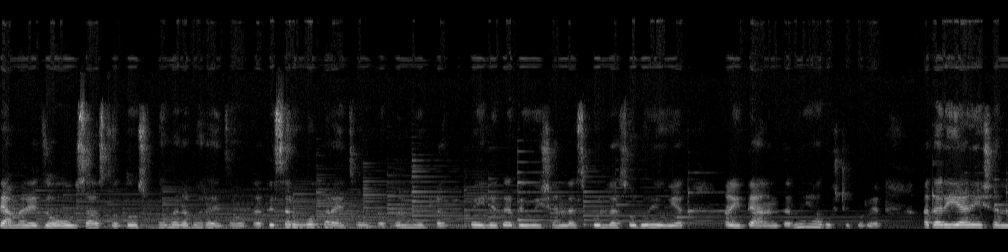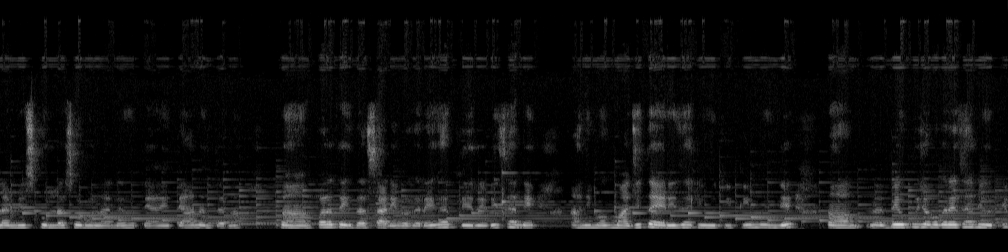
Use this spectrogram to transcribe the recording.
त्यामध्ये जो ओसा असतो तो सुद्धा मला भरायचा होता. ते सर्व करायचं होतं. पण म्हटलं की पहिले तर देऊ ईशानला स्कूलला सोडून येऊयात आणि त्यानंतर ना ह्या गोष्टी करूयात. आता रिया आणि ईशानला मी स्कूलला सोडून आले होते आणि त्यानंतर ना परत एकदा साडी वगैरे घातली रेडी झाले. आणि मग माझी तयारी झाली होती ती म्हणजे देवपूजा वगैरे झाली होती.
